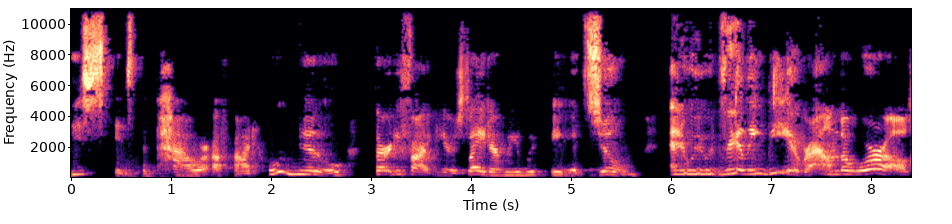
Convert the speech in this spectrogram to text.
this is the power of God. Who knew 35 years later we would be with Zoom and we would really be around the world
